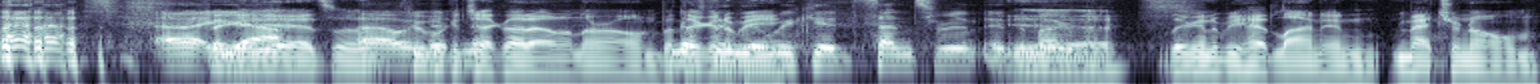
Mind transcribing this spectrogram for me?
Uh, figured, yeah, so Uh, people n- can check that out on their own. But they're going to be we could censor in, in the yeah, moment. they're going to be headlining Metronome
